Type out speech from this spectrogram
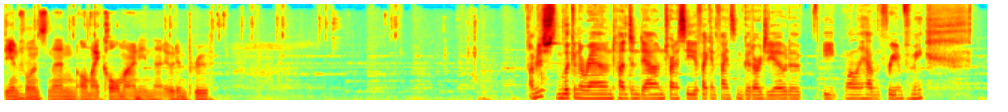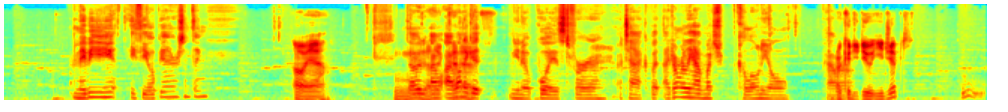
the Mm-hmm. influence, and then all my coal mining that it would improve. I'm just looking around, hunting down, trying to see if I can find some good RGO to eat while I have the freedom for me. Maybe Ethiopia or something. Oh yeah. That would, I, I want to get you know poised for attack, but I don't really have much colonial power. Or could you do Egypt? Ooh,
